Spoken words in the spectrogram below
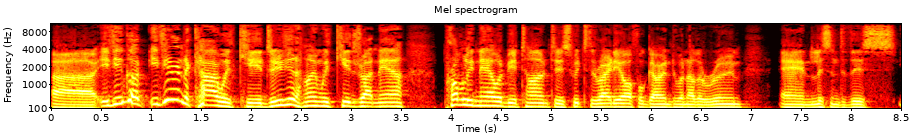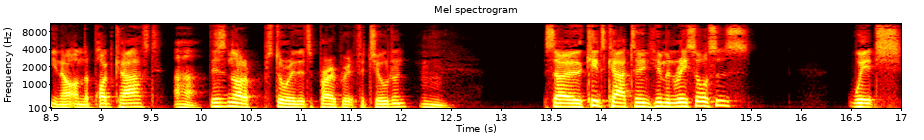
Uh, if you've got, if you're in a car with kids or if you're at home with kids right now, probably now would be a time to switch the radio off or go into another room and listen to this, you know, on the podcast. Uh-huh. This is not a story that's appropriate for children. So the kids' cartoon, Human Resources, which,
